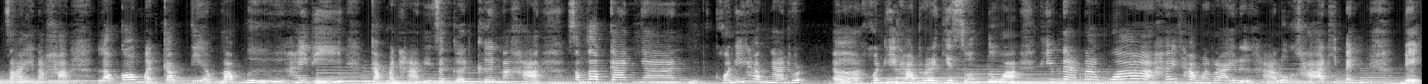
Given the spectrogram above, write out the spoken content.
ำใจนะคะ แล้วก็เหมือนกับเตรียมรับมือให้ดีกับปัญหาที่จะเกิดขึ้นนะคะสำหรับการงานคนที่ทำงานธุร คนที่ทำธุรกิจส่วนตัว พิมพ์แนะนำว่าให้ทำอะไรหรือหาลูกค้าที่เป็นเด็ก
